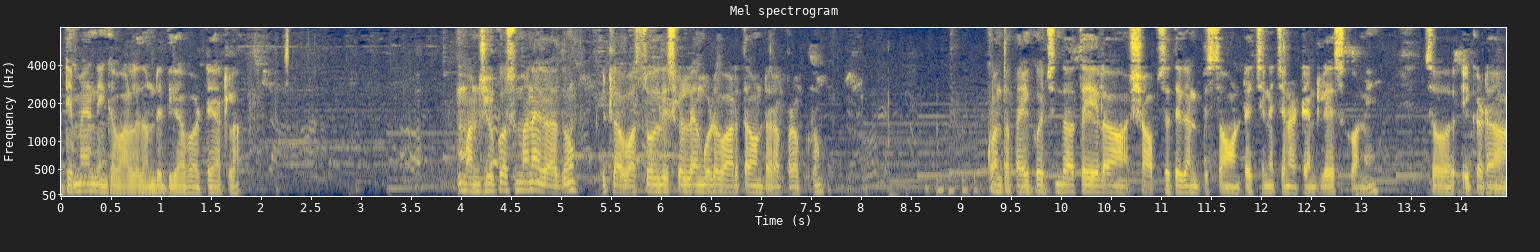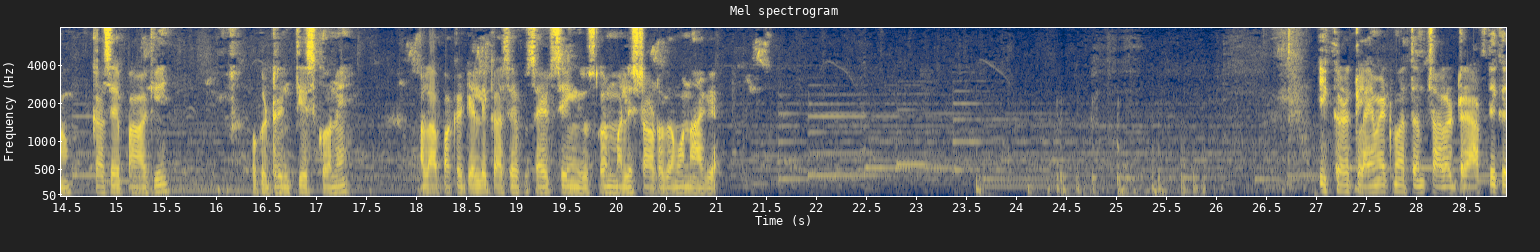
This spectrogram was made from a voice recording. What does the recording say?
డిమాండ్ ఇంకా వాళ్ళది ఉండేది కాబట్టి అట్లా. మనుషుల కోసమనే కాదు ఇట్లా వస్తువులు తీసుకెళ్ళడానికి కూడా వాడుతూ ఉంటారు అప్పుడప్పుడు. కొంత పైకి వచ్చిన తర్వాత ఇలా షాప్స్ అయితే కనిపిస్తూ ఉంటాయి చిన్న చిన్న టెంట్లు వేసుకొని. సో ఇక్కడ కాసేపు ఆగి ఒక డ్రింక్ తీసుకొని అలా పక్కకి వెళ్ళి కాసేపు సైట్ సీయింగ్ చూసుకొని మళ్ళీ స్టార్ట్ అవుదామని ఆగే. ఇక్కడ క్లైమేట్ మాత్రం చాలా డ్రాఫ్టీగా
